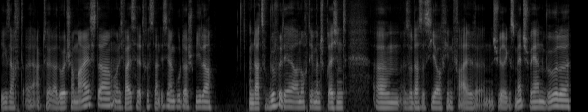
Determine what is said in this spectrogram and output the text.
Wie gesagt, äh, aktueller deutscher Meister. Und ich weiß, der Tristan ist ja ein guter Spieler. Und dazu würfelt er ja noch dementsprechend, ähm, sodass es hier auf jeden Fall ein schwieriges Match werden würde.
